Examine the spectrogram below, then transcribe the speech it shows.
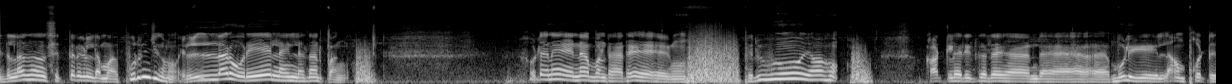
இதெல்லாம் தான் சித்தர்கள் நம்ம புரிஞ்சுக்கணும். எல்லோரும் ஒரே லைனில் தான் இருப்பாங்க. உடனே என்ன பண்ணுறாரு பெரும் யாகம். காட்டில் இருக்கிற அந்த மூலிகையெல்லாம் போட்டு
